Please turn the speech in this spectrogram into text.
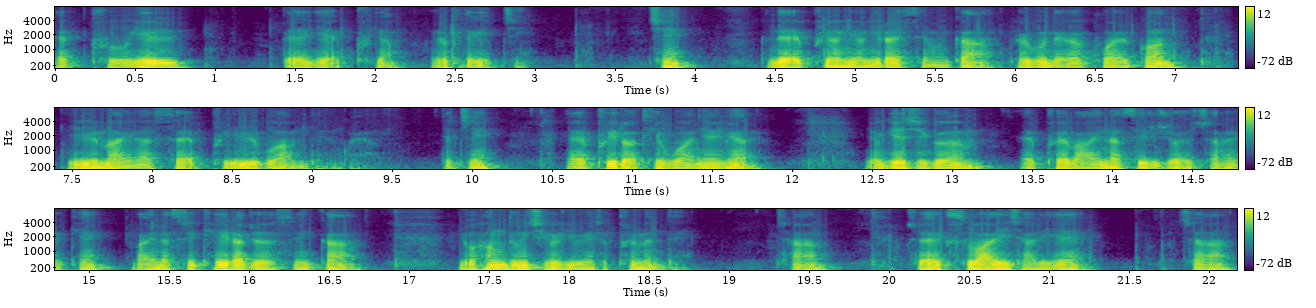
f1 빼기 f0 이렇게 되겠지. 그치? 근데 f0이 0이라 했으니까 결국 내가 구할 건 1 마이너스 f1 구하면 되는 거야. 됐지? f1을 어떻게 구하냐면 여기에 지금 f에 마이너스 1이 주어졌잖아 이렇게. 마이너스 1 k라 주어졌으니까 이 항등식을 이용해서 풀면 돼 자 저 x, y 자리에 자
